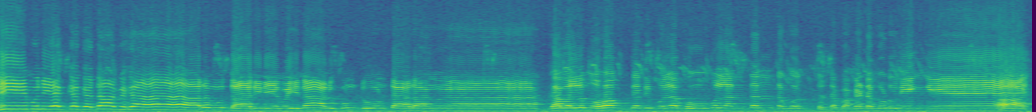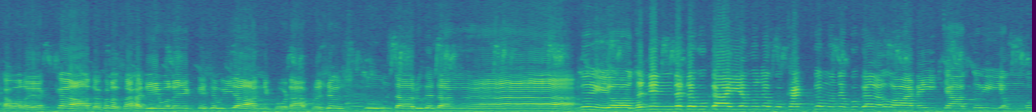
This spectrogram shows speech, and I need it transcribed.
భీముని యొక్క గదాభిహారము దానిని ఏమైనా అనుకుంటూ ఉంటారా కవలు మొహొక్కది పుల భూములంతంత గొత్తుట పకటబుడు ఆ కవల యొక్క దకుల సహదేవుల యొక్క శౌర్యాన్ని కూడా ప్రశంసిస్తూ ఉంటారు కదా దుర్యోధనిందటకు కాయమునకు ఖడ్గమునకు గలవాడై చాతుర్యంబు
